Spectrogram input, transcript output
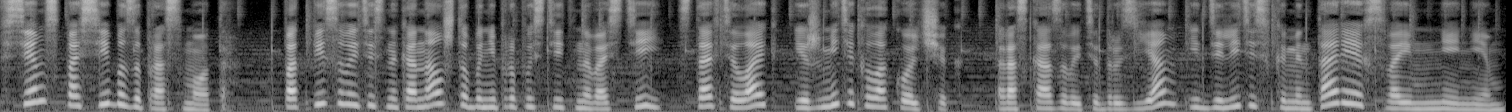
Всем спасибо за просмотр. Подписывайтесь на канал, чтобы не пропустить новостей, ставьте лайк и жмите колокольчик, рассказывайте друзьям и делитесь в комментариях своим мнением.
